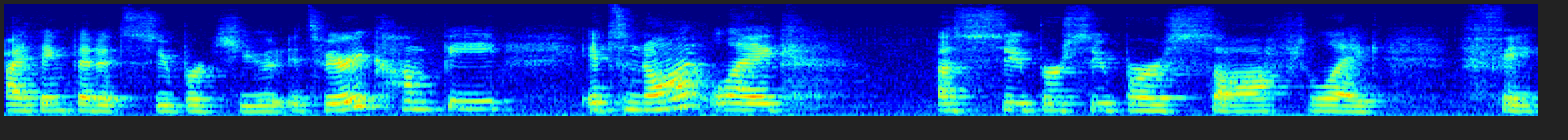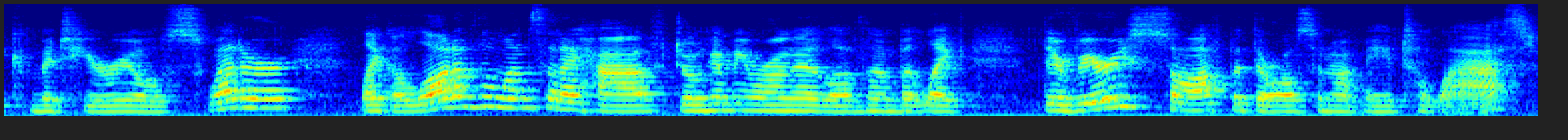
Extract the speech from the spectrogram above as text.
I think that it's super cute. It's very comfy. It's not like a super, super soft, like fake material sweater. Like a lot of the ones that I have, don't get me wrong, I love them, but like they're very soft, but they're also not made to last.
